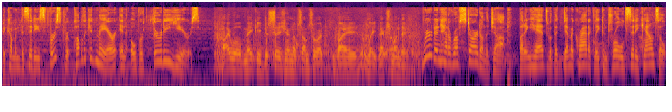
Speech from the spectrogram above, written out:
becoming the city's first Republican mayor in over 30 years. I will make a decision of some sort by late next Monday. Riordan had a rough start on the job, butting heads with a democratically controlled city council.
